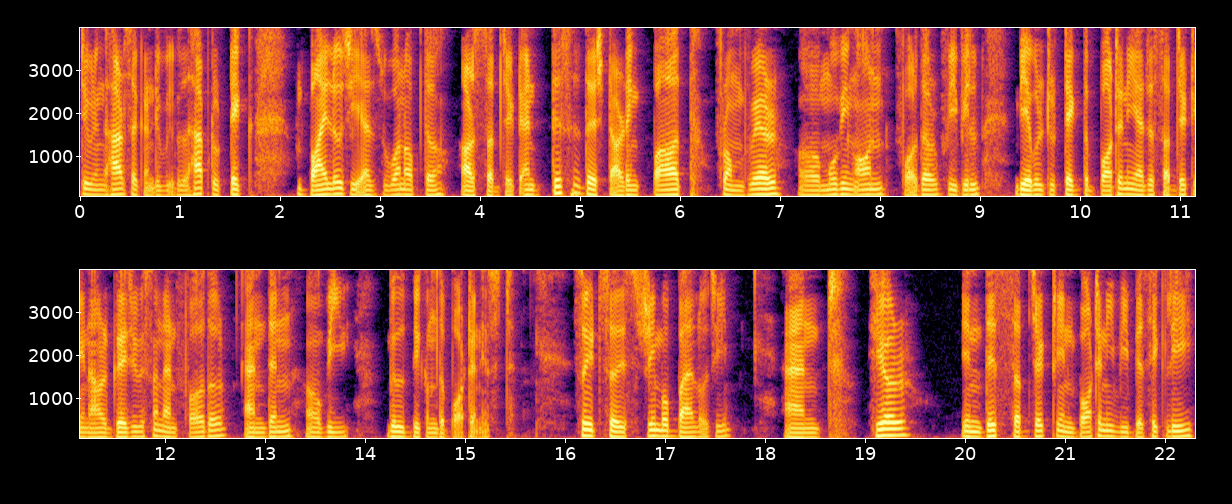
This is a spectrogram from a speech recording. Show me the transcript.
during higher secondary we will have to take biology as one of the our subject. And this is the starting path from where uh, moving on further we will be able to take the botany as a subject in our graduation and further and then uh, we will become the botanist. So it's a stream of biology. And here in this subject in botany we basically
